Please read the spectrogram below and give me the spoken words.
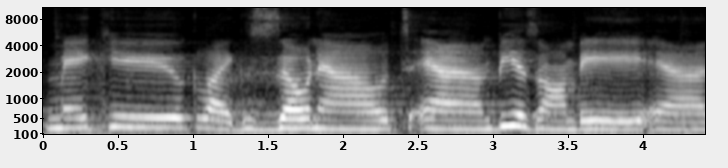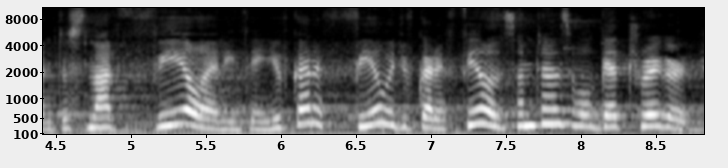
make you like zone out and be a zombie and just not feel anything. You've got to feel what you've got to feel. And sometimes we'll get triggered.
